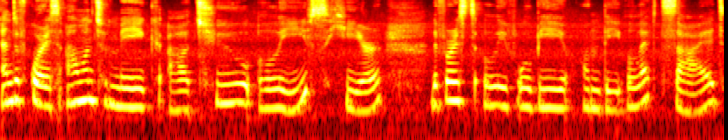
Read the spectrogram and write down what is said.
And of course I want to make uh, two leaves here the first leaf will be on the left side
